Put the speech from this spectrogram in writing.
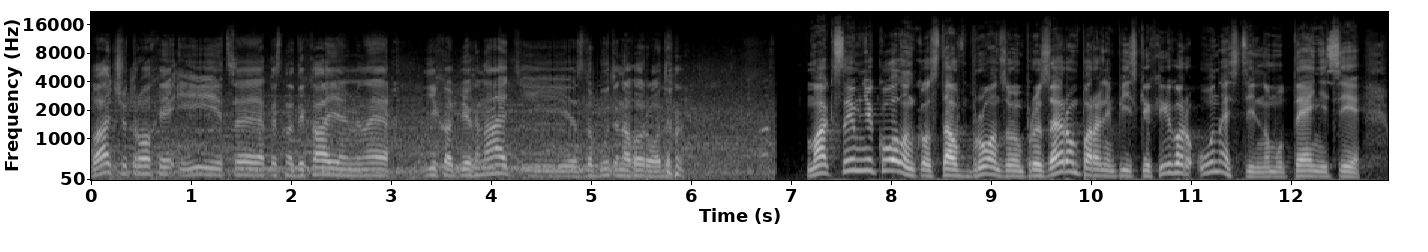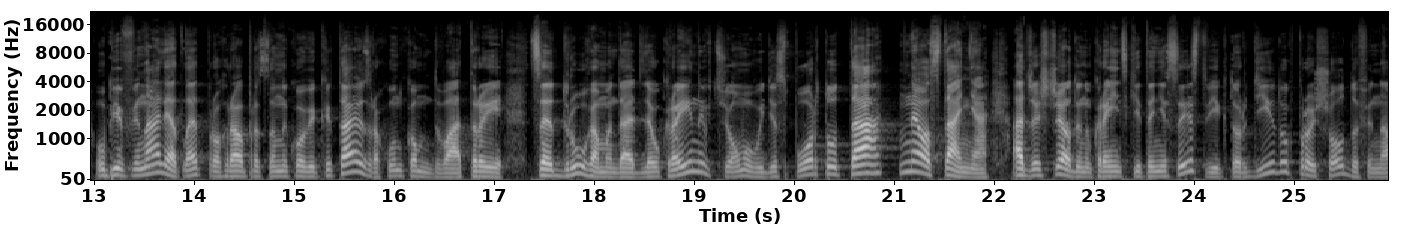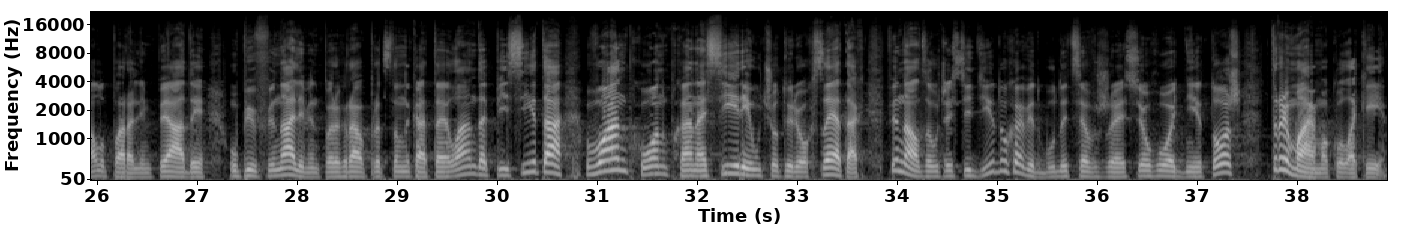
бачу трохи, і це якось надихає мене їх обігнати і здобути нагороду. Максим Ніколенко став бронзовим призером Паралімпійських ігор у настільному тенісі. У півфіналі атлет програв представникові Китаю з рахунком 2-3. Це друга медаль для України в цьому виді спорту. Та не остання. Адже ще один український тенісист Віктор Дідух пройшов до фіналу Паралімпіади. У півфіналі він переграв представника Таїланда Пісіта Ван Пхон Пханасірі у чотирьох сетах. Фінал за участі Дідуха відбудеться вже сьогодні. Тож тримаємо кулаки.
